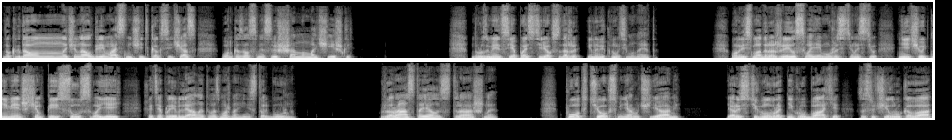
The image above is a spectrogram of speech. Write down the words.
Но когда он начинал гримасничать, как сейчас, он казался мне совершенно мальчишкой. Но, разумеется, я поостерегся даже и намекнуть ему на это. Он весьма дорожил своей мужественностью, ничуть не меньше, чем Пейсу своей, хотя проявлял это, возможно, и не столь бурно. Жара стояла страшная. Пот тек с меня ручьями. Я расстегнул воротник рубахи, засучил рукава.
